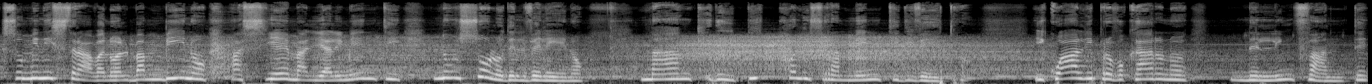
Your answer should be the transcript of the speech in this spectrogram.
somministravano al bambino assieme agli alimenti non solo del veleno, ma anche dei piccoli frammenti di vetro, i quali provocarono nell'infante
